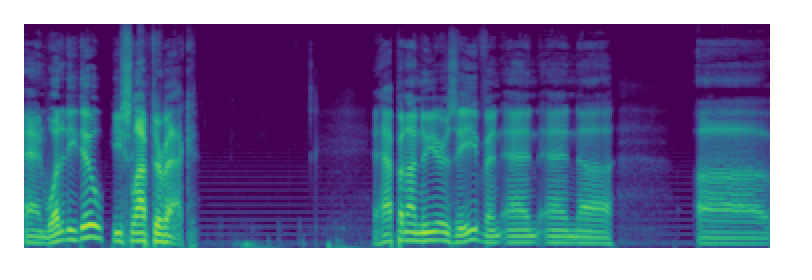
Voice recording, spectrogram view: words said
And what did he do? He slapped her back. It happened on New Year's Eve, and and and uh, uh,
